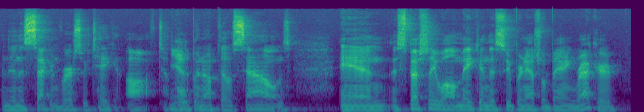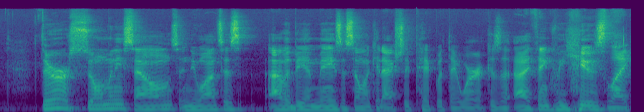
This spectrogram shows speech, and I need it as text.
and then the second verse we take it off to Yeah. open up those sounds. And especially while making the Supernatural Bang record, there are so many sounds and nuances. I would be amazed if someone could actually pick what they were because I think we used like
